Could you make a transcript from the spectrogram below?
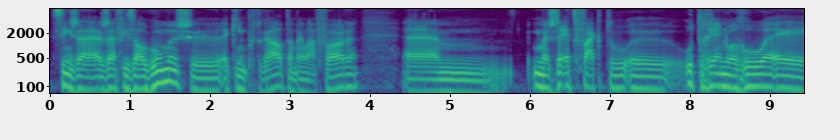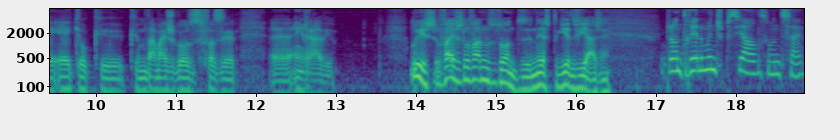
Sim, já, já fiz algumas, eh, aqui em Portugal, também lá fora. Um, mas é de facto uh, o terreno, a rua, é, é aquilo que, que me dá mais gozo fazer uh, em rádio. Luís, vais levar-nos onde neste guia de viagem? Para um terreno muito especial, segundo sei.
